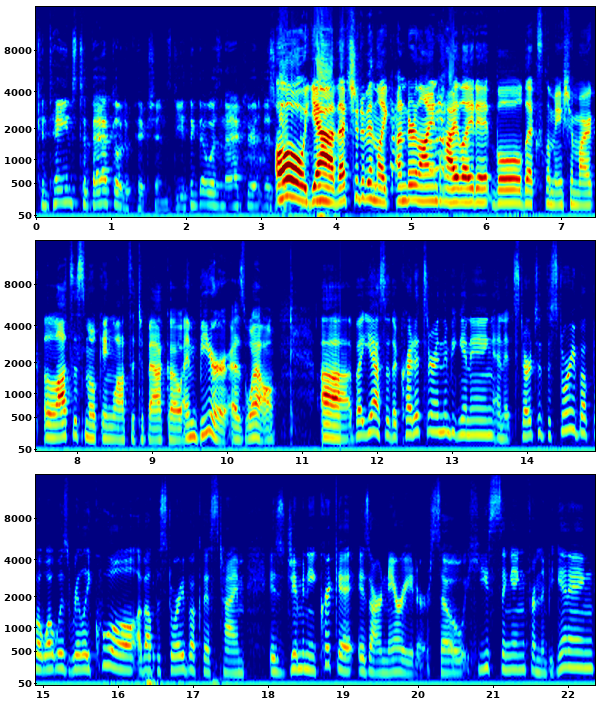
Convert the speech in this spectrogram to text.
contains tobacco depictions. Do you think that was an accurate description? Oh, yeah. That should have been like underlined, highlighted, bold, exclamation mark. Lots of smoking, lots of tobacco, and beer as well. Uh, but yeah, so the credits are in the beginning and it starts with the storybook. But what was really cool about the storybook this time is Jiminy Cricket is our narrator. So he's singing from the beginning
